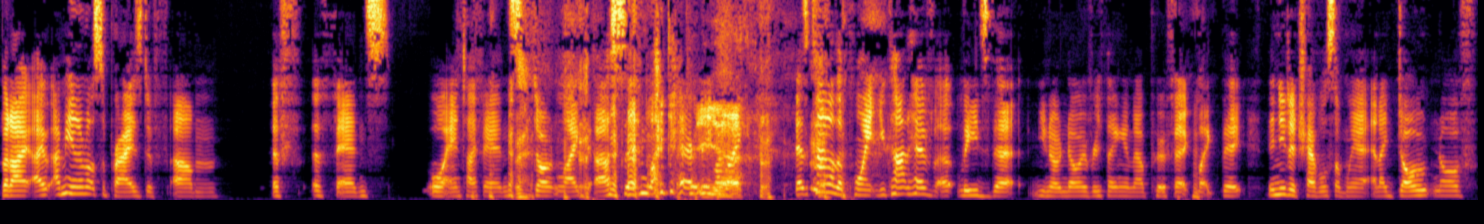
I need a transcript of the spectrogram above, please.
But I, I, I mean, I'm not surprised if um if if fans or anti fans don't like us and like Harry. Yeah. Like that's kind of the point. You can't have uh, leads that you know know everything and are perfect. Like they they need to travel somewhere, and I don't know if.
